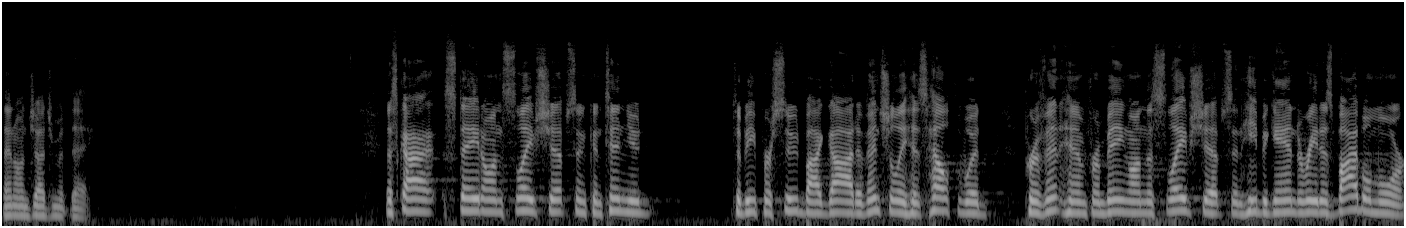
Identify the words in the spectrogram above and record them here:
than on Judgment Day. This guy stayed on slave ships and continued to be pursued by God. Eventually, his health would prevent him from being on the slave ships, and he began to read his Bible more.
